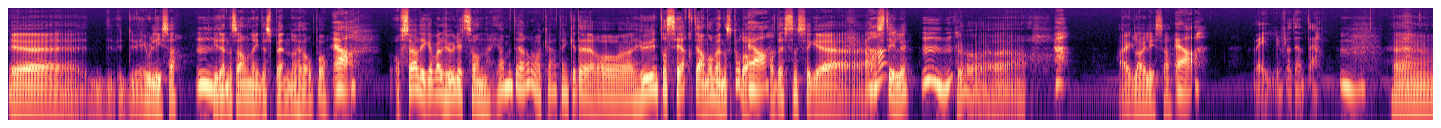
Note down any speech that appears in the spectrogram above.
Eh, du er jo Lisa i denne sammenheng. Det er spennende å høre på. Ja. Og så er allikevel hun litt sånn Ja, men dere, da? Hva tenker dere? Og hun er interessert i andre mennesker, da. Ja. Og det syns jeg er ja, Ja. stilig. Hun, uh, jeg er glad i Lisa. ja. Veldig flott jente. Eh,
